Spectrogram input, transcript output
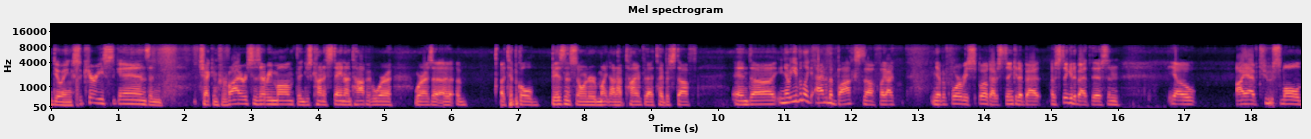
doing security scans and checking for viruses every month and just kind of staying on top of it. Where, whereas a, a, a typical business owner might not have time for that type of stuff. And uh, you know, even like out of the box stuff. Like I, you know, before we spoke, I was thinking about I was thinking about this, and you know, I have two small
